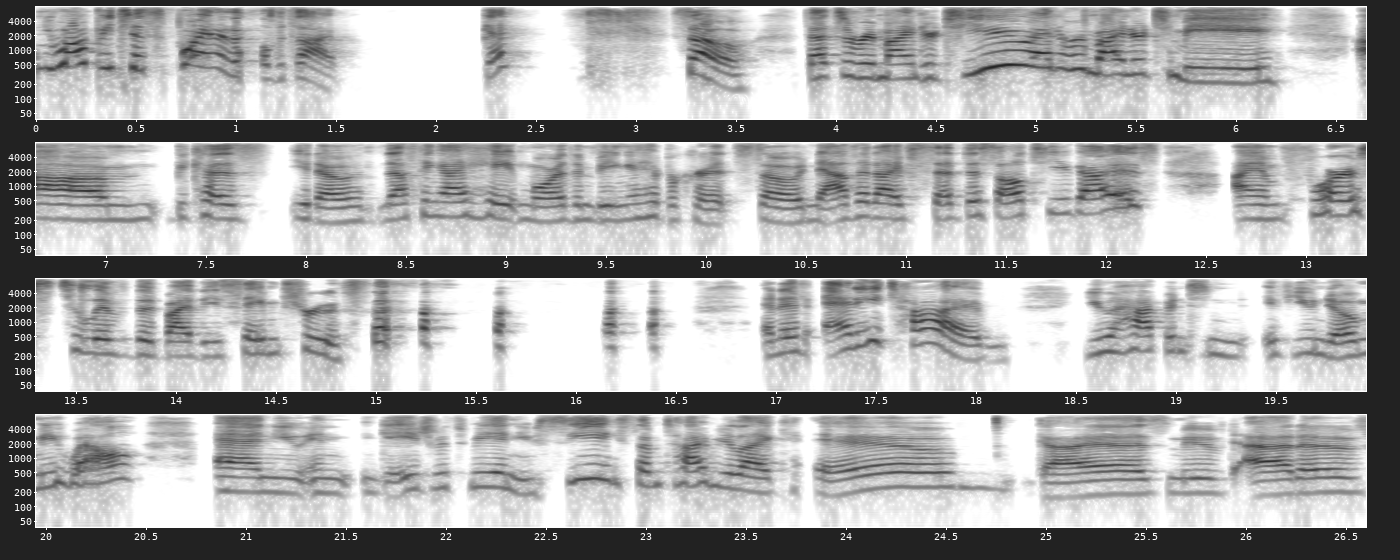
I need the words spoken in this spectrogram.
you won't be disappointed all the time. Okay? So that's a reminder to you and a reminder to me um, because, you know, nothing I hate more than being a hypocrite. So now that I've said this all to you Gaia's, I am forced to live the, by the same truth. and if any time you happen to, if you know me well and you in, engage with me and you see sometime you're like, oh, guys moved out of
